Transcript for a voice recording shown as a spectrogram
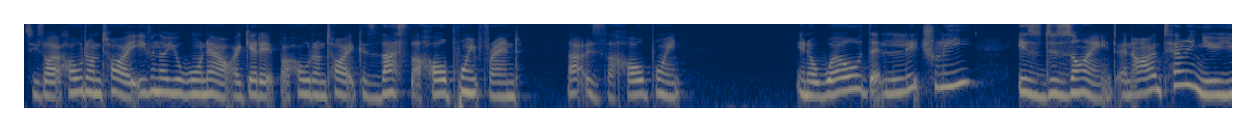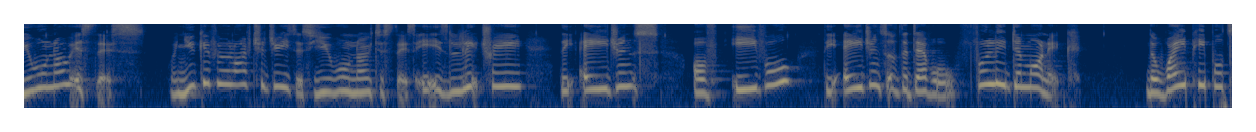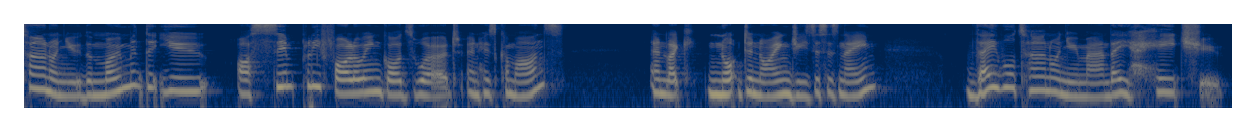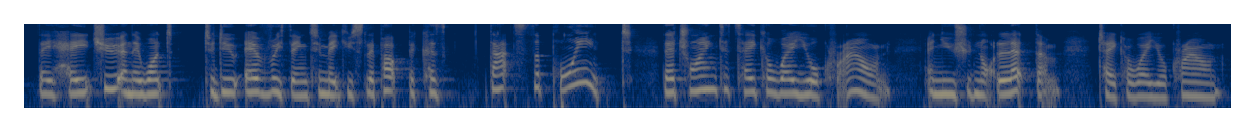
So he's like, hold on tight. Even though you're worn out, I get it, but hold on tight, because that's the whole point, friend. That is the whole point. In a world that literally is designed. And I'm telling you, you will notice this. When you give your life to Jesus, you will notice this. It is literally the agents of evil, the agents of the devil, fully demonic. The way people turn on you the moment that you are simply following God's word and his commands and like not denying Jesus' name, they will turn on you, man. They hate you. They hate you and they want to do everything to make you slip up because that's the point. They're trying to take away your crown, and you should not let them take away your crown.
